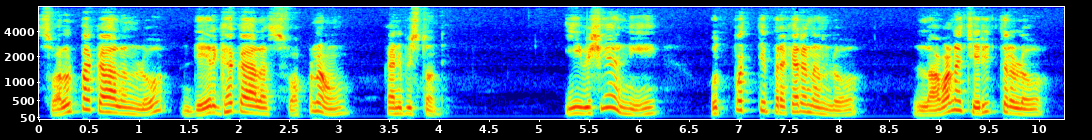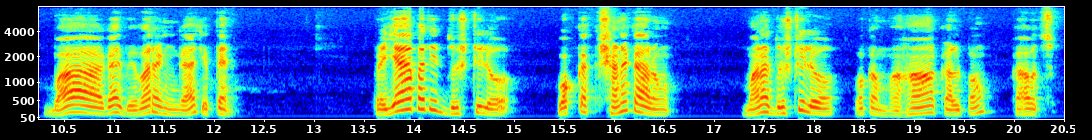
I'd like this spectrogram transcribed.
స్వల్పకాలంలో దీర్ఘకాల స్వప్నం కనిపిస్తోంది. ఈ విషయాన్ని ఉత్పత్తి ప్రకరణంలో లవణ చరిత్రలో బాగా వివరంగా చెప్పాను. ప్రజాపతి దృష్టిలో ఒక్క క్షణకాలం మన దృష్టిలో ఒక మహాకల్పం కావచ్చు.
